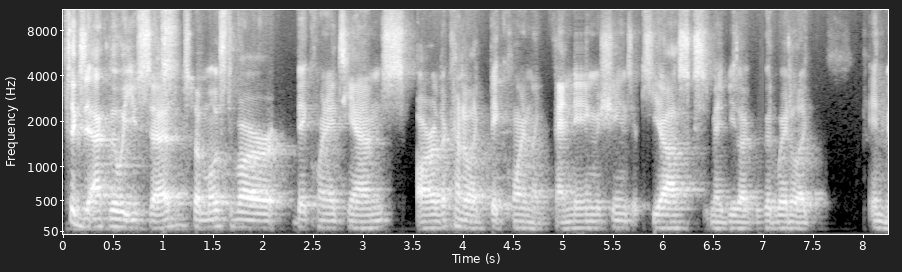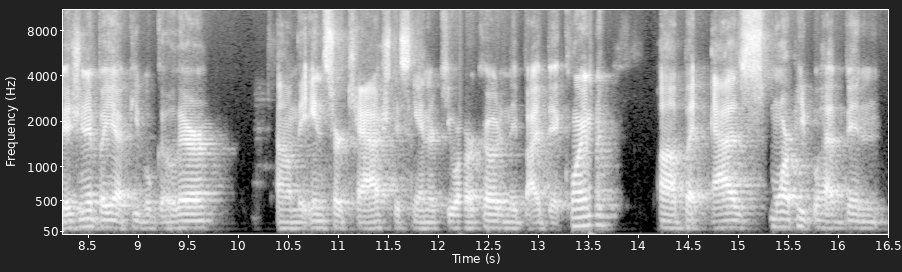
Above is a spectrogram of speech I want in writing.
It's exactly what you said. So most of our Bitcoin ATMs are they're kind of like Bitcoin like vending machines or kiosks. Maybe like a good way to like envision it. But yeah, people go there, um, they insert cash, they scan their QR code, and they buy Bitcoin. Uh, but as more people have been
